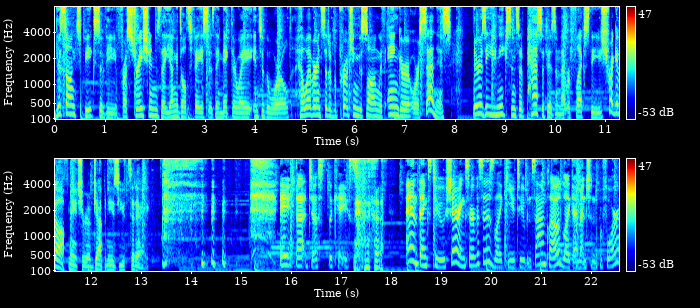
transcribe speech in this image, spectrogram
This song speaks of the frustrations that young adults face as they make their way into the world. However, instead of approaching the song with anger or sadness, there is a unique sense of pacifism that reflects the shrug it off nature of Japanese youth today. Ain't that just the case? and thanks to sharing services like YouTube and SoundCloud, like I mentioned before,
